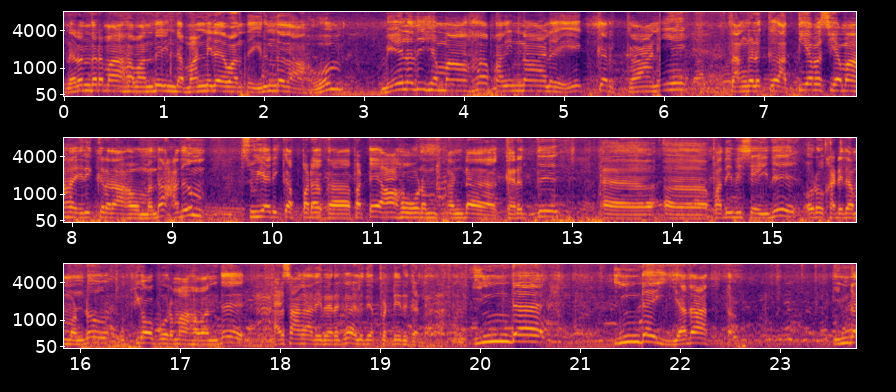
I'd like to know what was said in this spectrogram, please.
நிரந்தரமாக வந்து இந்த மண்ணில் வந்து இருந்ததாகவும் மேலதிகமாக பதினாலு ஏக்கர் காணி தங்களுக்கு அத்தியாவசியமாக இருக்கிறதாகவும் வந்து அதுவும் சுயரிக்கப்பட பட்டே ஆகணும் என்ற கருத்து பதிவு செய்து ஒரு கடிதம் ஒன்று உத்தியோகபூர்வமாக வந்து அரசாங்க அதிபருக்கு எழுதப்பட்டிருக்கின்றன இந்த இந்த யதார்த்தம் இந்த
